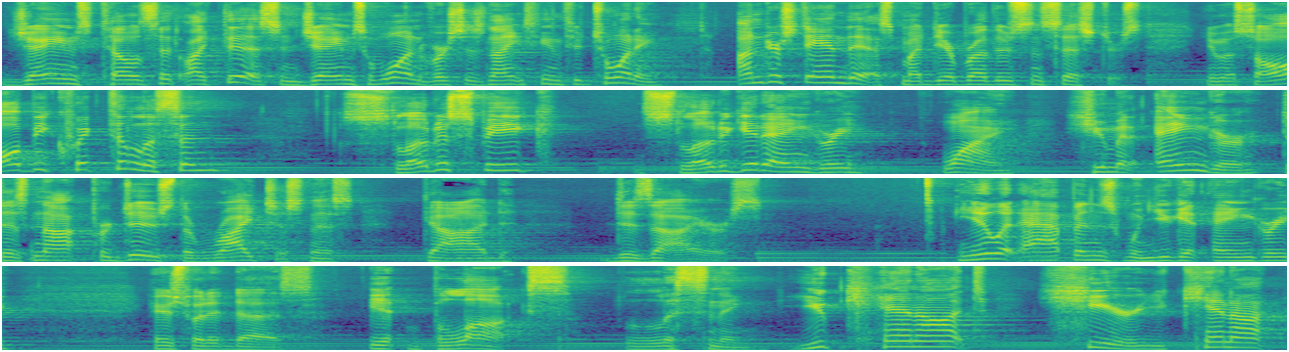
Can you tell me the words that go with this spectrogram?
James tells it like this in James 1, verses 19 through 20. Understand this, my dear brothers and sisters. You must all be quick to listen, slow to speak, slow to get angry. Why? Human anger does not produce the righteousness God desires. You know what happens when you get angry? Here's what it does it blocks listening. You cannot hear, you cannot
